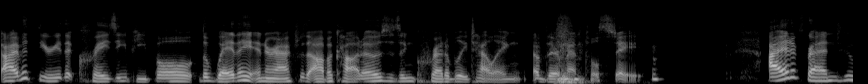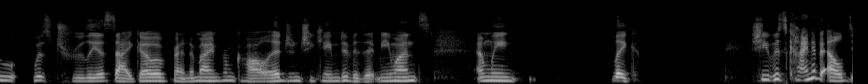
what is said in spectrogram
I have a theory that crazy people, the way they interact with avocados is incredibly telling of their mental state. I had a friend who was truly a psycho, a friend of mine from college, and she came to visit me once, and we like she was kind of LD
